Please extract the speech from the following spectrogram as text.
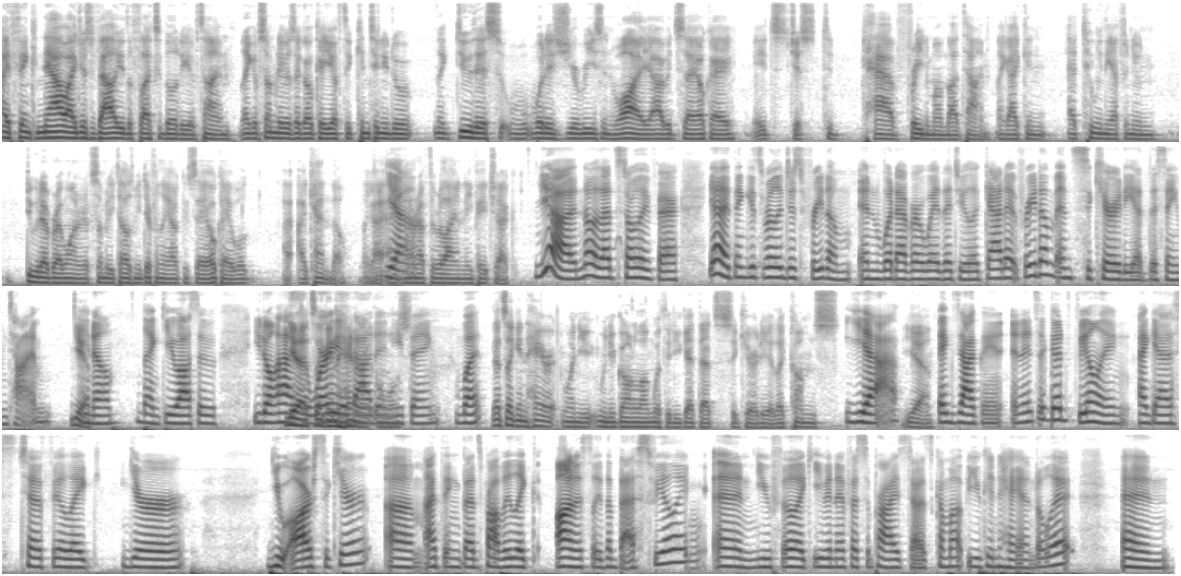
I think now I just value the flexibility of time. Like if somebody was like, okay, you have to continue to like do this. What is your reason why? I would say, okay, it's just to have freedom of that time. Like I can at two in the afternoon do whatever I want. And if somebody tells me differently, I can say, okay, well, I, I can though. Like I, Yeah. I don't have to rely on any paycheck. Yeah, no, that's totally fair. Yeah, I think it's really just freedom in whatever way that you look at it. Freedom and security at the same time. Yeah. You know, like you also you don't have Yeah, to it's like worry about almost. anything. What? That's like inherent when you when you're going along with it. You get that security. It like comes. Yeah, Yeah. exactly. And it's a good feeling, I guess, to feel like you're you are secure. Um, I think that's probably like honestly the best feeling. And you feel like even if a surprise does come up, you can handle it. And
